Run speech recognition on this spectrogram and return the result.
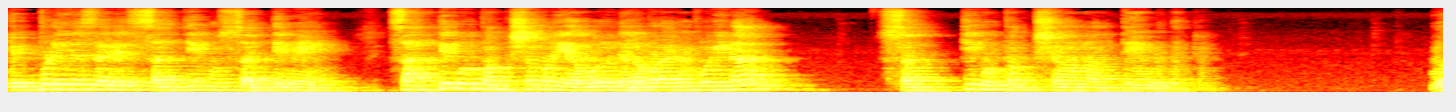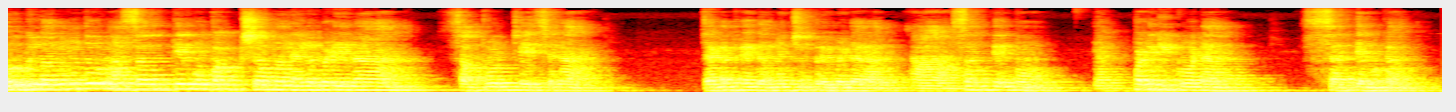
ఎప్పుడైనా సరే సత్యము సత్యమే. సత్యము పక్షమున ఎవరు నిలబడకపోయినా సత్యము పక్షాన దేవుడు పట్ట లోకులందు అసత్యము పక్షమున నిలబడిన సపోర్ట్ చేసిన జగత్గా గమనించిన ప్రేమిడరా ఆ అసత్యము ఎప్పటికీ కూడా సత్యము కాదు.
